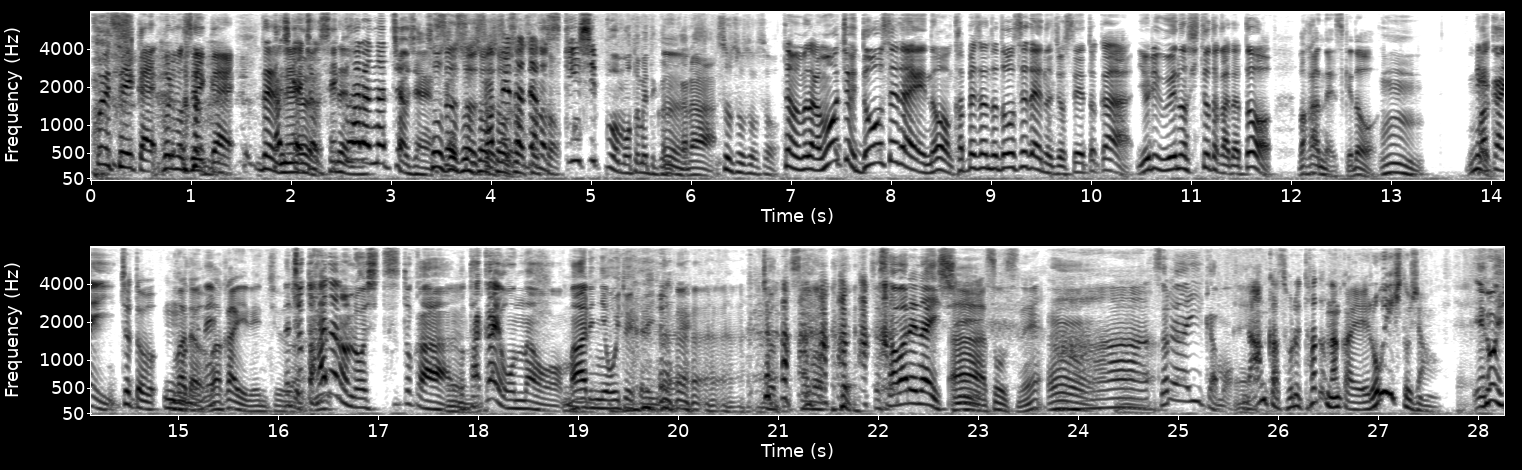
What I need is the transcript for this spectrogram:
これ正解。これも正解。だよね。確かにちょっとセクハラになっちゃうじゃないですか。そうそうそうカッペイさんってあのそうそうそうスキンシップを求めてくるから、そうそうそうそう。多分だからもうちょい同世代のカッペさんと同世代の女性とかより上の人とかだと分かんないですけど、うんね、若いちょっとまだ若い連中はちょっと肌の露出とかうん。高い女を周りに置いといたらいいんじゃない、ちょっとその 触れないし。ああそうですね。うん。あそれはいいかも。ーなんかそれただなんかエロい人じゃん。エロい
